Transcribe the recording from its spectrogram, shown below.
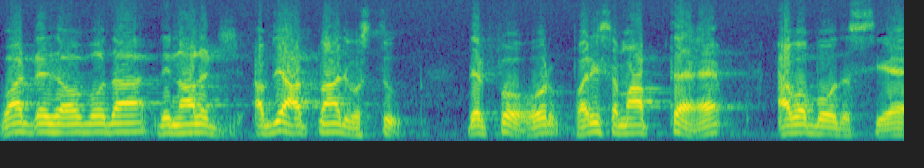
वाट् इस् अवबोध दि नालेज् आफ् दि आत्मादि वस्तु देर् फोर् परिसमाप्त अवबोधस्य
